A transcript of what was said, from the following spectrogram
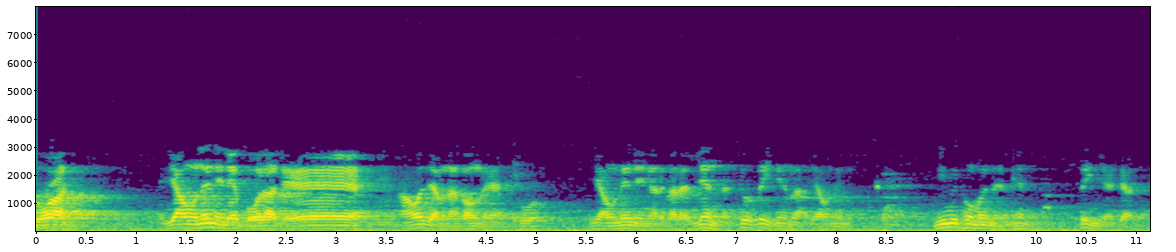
သွားတယ် အယောင်လင်းနေလည်းပေါ်ရတယ်။အာဝဇ္ဇမနာကောင်းတယ်ကိုအယောင်လင်းနေတာကလည်းလင်းတယ်သူ့သိနေတာအယောင်လင်းတယ်။မိမထုံးမနဲ့လင်းတယ်သိနေကြတယ်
